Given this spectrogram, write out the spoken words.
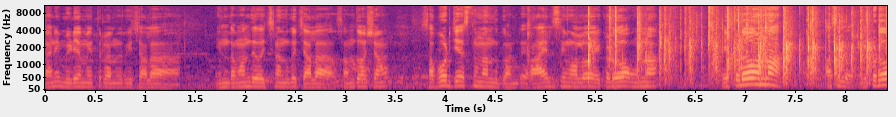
కానీ మీడియా మిత్రులందరికీ చాలా ఇంతమంది వచ్చినందుకు చాలా సంతోషం సపోర్ట్ చేస్తున్నందుకు అంటే రాయలసీమలో ఎక్కడో ఉన్న ఎక్కడో ఉన్న అసలు ఎక్కడో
